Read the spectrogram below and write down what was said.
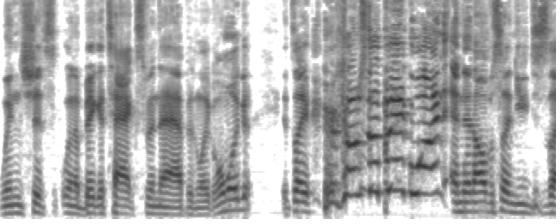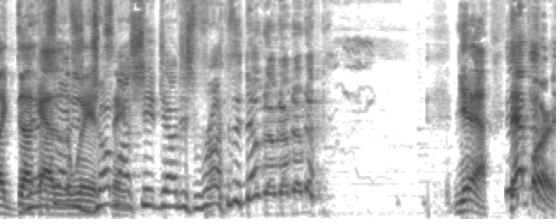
when shit's when a big attack's gonna happen. Like, oh my god, it's like here comes the big one, and then all of a sudden you just like duck out of the way. Drop my shit down, just run. No, no, no, no, no. Yeah, that part.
